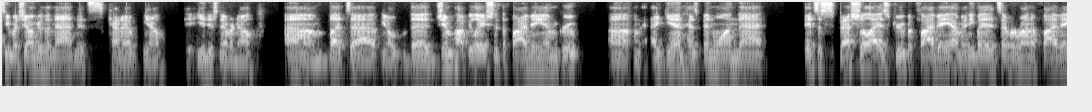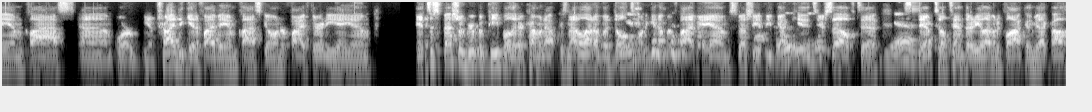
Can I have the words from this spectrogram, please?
too much younger than that, and it's kind of you know you just never know. Um, but uh, you know, the gym population at the 5 a.m. group um, again has been one that it's a specialized group at 5 a.m. Anybody that's ever run a 5 a.m. class um, or you know tried to get a 5 a.m. class going or 5:30 a.m. It's a special group of people that are coming up because not a lot of adults yeah. want to get up at 5 a.m. Especially if you've got kids yourself to yeah. stay up till 10, 30, 11 o'clock and be like, oh,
